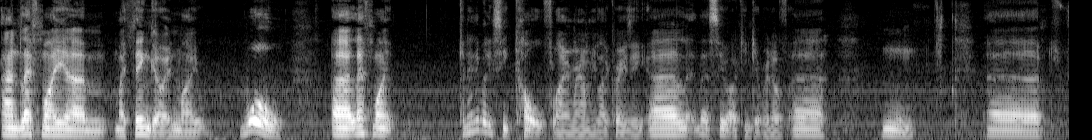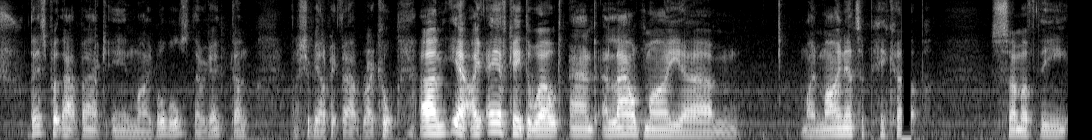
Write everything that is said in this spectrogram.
and left my um, my thing going. My whoa, uh, left my. Can anybody see coal flying around me like crazy? Uh, let, us see what I can get rid of. Uh, hmm. Uh, let's put that back in my bubbles. There we go. Done. I should be able to pick that up. Right, cool. Um, yeah, I AFK'd the world and allowed my um, my miner to pick up some of the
